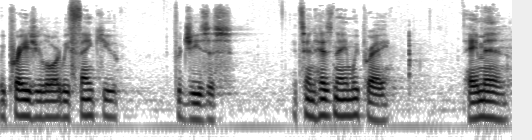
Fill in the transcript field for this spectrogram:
We praise you, Lord. We thank you for Jesus. It's in his name we pray. Amen.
